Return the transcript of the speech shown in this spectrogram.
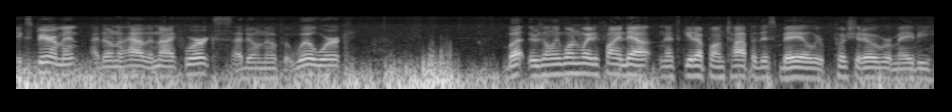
experiment. I don't know how the knife works. I don't know if it will work. But there's only one way to find out, and that's get up on top of this bale or push it over maybe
